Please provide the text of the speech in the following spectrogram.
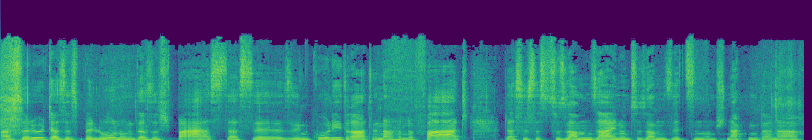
Absolut, das ist Belohnung, das ist Spaß, das sind Kohlenhydrate nach einer Fahrt, das ist das Zusammensein und Zusammensitzen und Schnacken danach.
